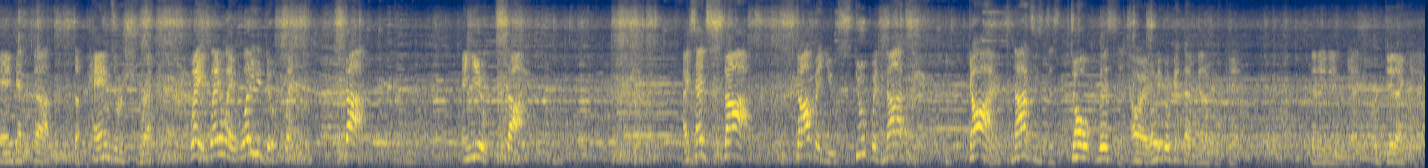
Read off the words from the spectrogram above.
and get the, the Panzerschreck. Wait, wait, wait, what are you doing? Wait, stop. And you, stop. I said stop. Stop it, you stupid Nazi. God, Nazis just don't listen. Alright, let me go get that medical kit that I didn't get. Or did I get it?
